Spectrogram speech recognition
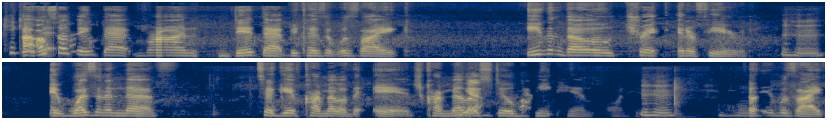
He I killed it. also think that Bron did that because it was like, even though Trick interfered, hmm it wasn't enough to give Carmelo the edge. Carmelo Yeah. still beat him on him. hmm Mhm. So it was like,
